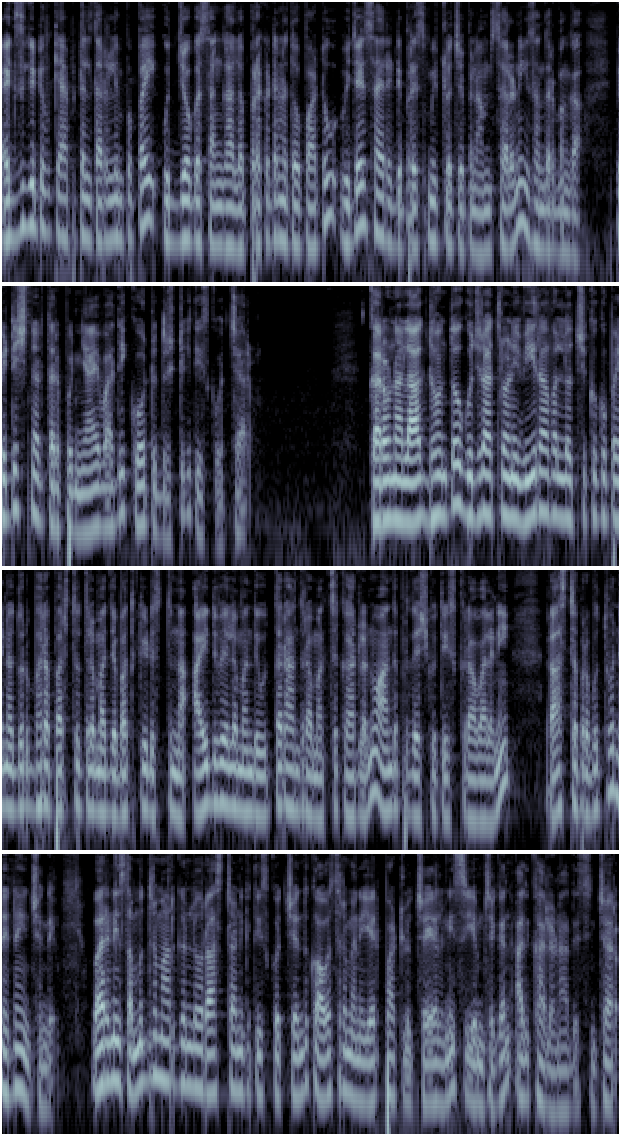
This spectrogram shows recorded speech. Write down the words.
ఎగ్జిక్యూటివ్ క్యాపిటల్ తరలింపుపై ఉద్యోగ సంఘాల ప్రకటనతో పాటు విజయసాయిరెడ్డి ప్రెస్ మీట్లో చెప్పిన అంశాలను ఈ సందర్భంగా పిటిషనర్ తరపు న్యాయవాది కోర్టు దృష్టికి తీసుకువచ్చారు. కరోనా లాక్డౌన్తో గుజరాత్లోని వీరావల్లో చిక్కుకుపోయిన దుర్భర పరిస్థితుల మధ్య బతికిడుస్తున్న ఐదు వేల మంది ఉత్తరాంధ్ర మత్స్యకారులను ఆంధ్రప్రదేశ్కు తీసుకురావాలని రాష్ట్ర ప్రభుత్వం నిర్ణయించింది. వారిని సముద్ర మార్గంలో రాష్ట్రానికి తీసుకొచ్చేందుకు అవసరమైన ఏర్పాట్లు చేయాలని సీఎం జగన్ అధికారులను ఆదేశించారు.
